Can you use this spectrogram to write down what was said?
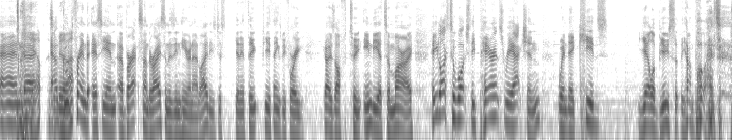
And uh, Yep, our good friend SEN, uh, Bharat Sundaresan, is in here in Adelaide. He's just getting a th- few things before he goes off to India tomorrow. He likes to watch the parents' reaction when their kids yell abuse at the umpires.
